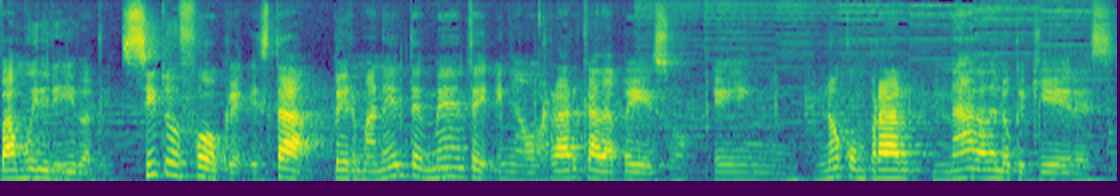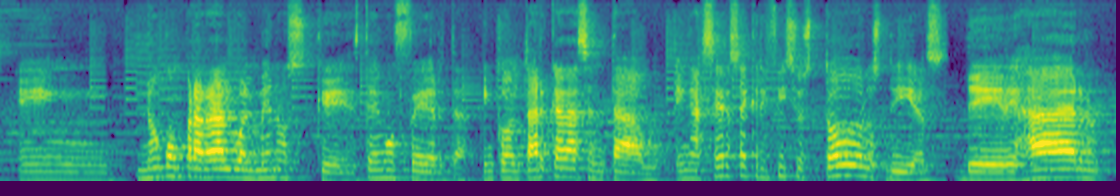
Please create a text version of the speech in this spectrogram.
va muy dirigido a ti. Si tu enfoque está permanentemente en ahorrar cada peso, en no comprar nada de lo que quieres, en no comprar algo al menos que esté en oferta, en contar cada centavo, en hacer sacrificios todos los días, de dejar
